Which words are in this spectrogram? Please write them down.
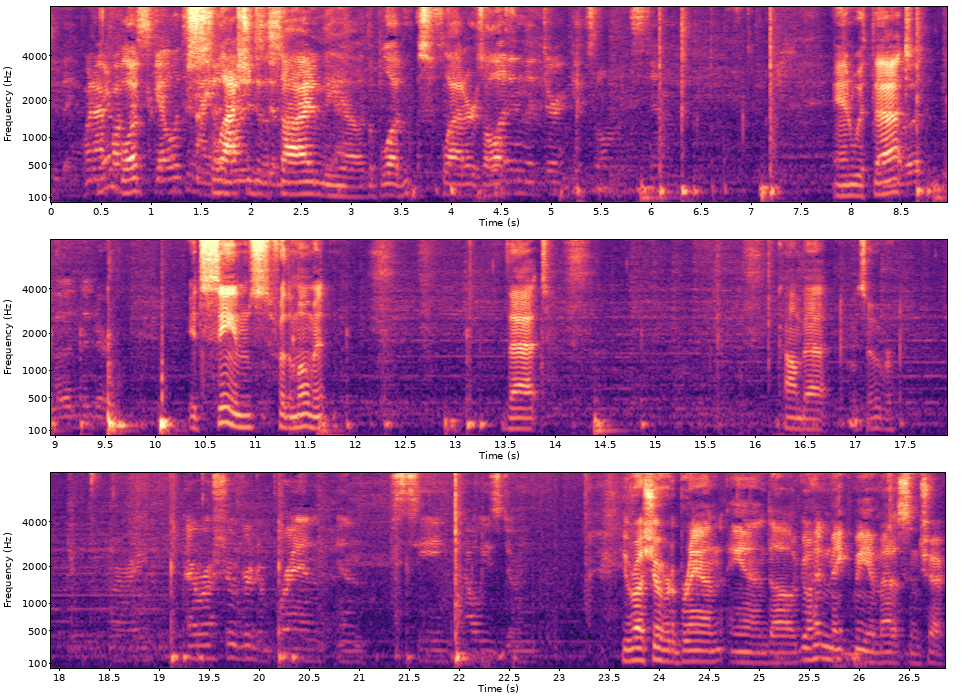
Do they have When I Yeah, fought blood the skeleton, I Slash it to the lunged him. side, and the Yeah. uh, the blood splatters blood off. in the dirt gets all mixed in? And with that, Blood, blood in the dirt. it seems for the moment that combat is over. Alright. I rush over to Bran and see how he's doing. You rush over to Bran and uh, go ahead and make me a medicine check.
